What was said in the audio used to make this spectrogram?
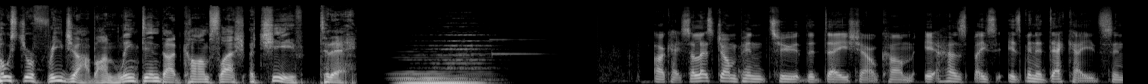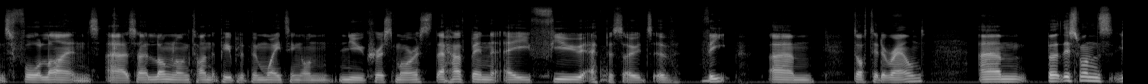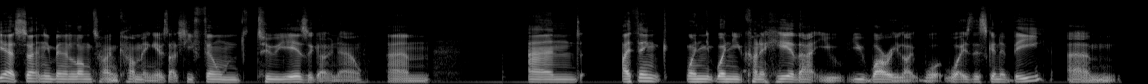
Post your free job on linkedin.com/achieve slash achieve today. Okay, so let's jump into the day shall come. It has basi- it's been a decade since Four Lions, uh, so a long, long time that people have been waiting on new Chris Morris. There have been a few episodes of Veep um, dotted around, um, but this one's yeah certainly been a long time coming. It was actually filmed two years ago now, um, and I think when when you kind of hear that, you you worry like what what is this going to be? Um,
